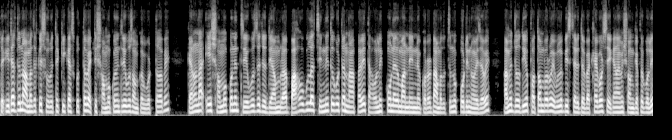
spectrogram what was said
তো এটার জন্য আমাদেরকে শুরুতে কী কাজ করতে হবে? একটি সমকোণী ত্রিভুজ অঙ্কন করতে হবে। কেননা এই সমকোণী ত্রিভুজে যদি আমরা বাহুগুলো চিহ্নিত করতে না পারি, তাহলে কোণের মান নির্ণয় করাটা আমাদের জন্য কঠিন হয়ে যাবে। আমি যদিও প্রথমবার এগুলো বিস্তারিত ব্যাখ্যা করছি, এখানে আমি সংক্ষেপে বলি।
